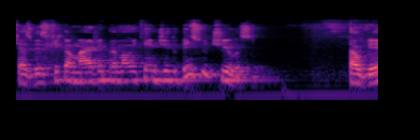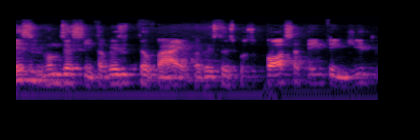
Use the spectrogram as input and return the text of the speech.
Que às vezes fica margem para mal entendido, bem sutil assim. Talvez, vamos dizer assim, talvez o teu pai, talvez o teu esposo possa ter entendido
